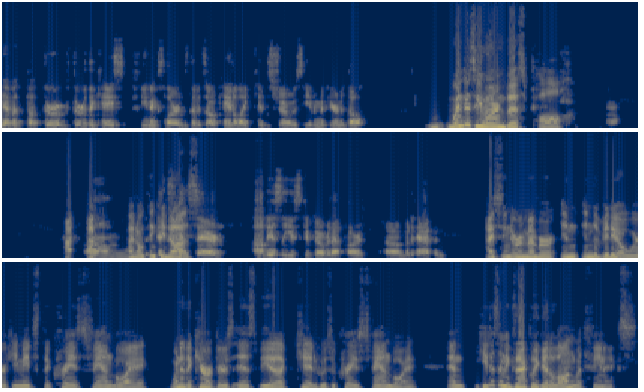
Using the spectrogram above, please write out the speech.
Yeah, but, but through through the case, Phoenix learns that it's okay to like kids shows, even if you're an adult. When does he Right. learn this, Paul? I, I, Um, I don't think he does. There. Obviously, you skipped over that part, uh, but it happened. I seem to remember in in the video where he meets the crazed fanboy. One of the characters is the uh, kid who's a crazed fanboy, and he doesn't exactly get along with Phoenix.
